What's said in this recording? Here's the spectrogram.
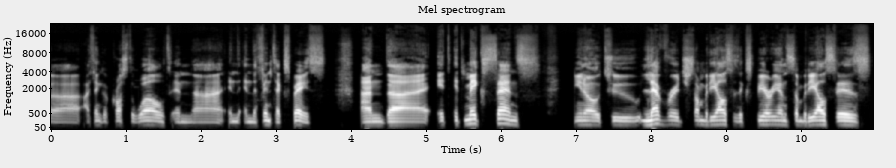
uh, I think across the world in uh, in in the fintech space. And it it makes sense, you know, to leverage somebody else's experience, somebody else's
